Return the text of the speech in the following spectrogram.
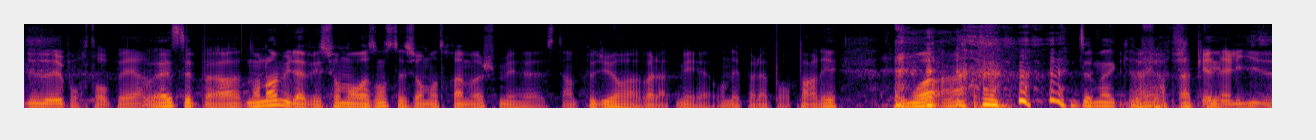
désolé pour ton père. ouais, c'est pas grave. Non, non, mais il avait sûrement raison, c'était sûrement très moche, mais euh, c'était un peu dur. voilà. Mais on n'est pas là pour parler de moi, hein, de ma carrière. faire psychanalyse,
